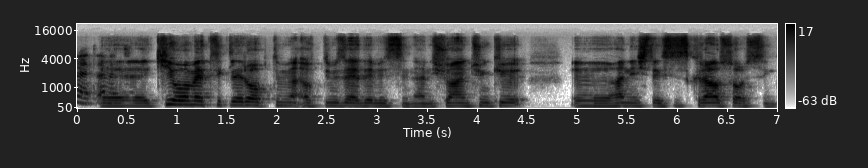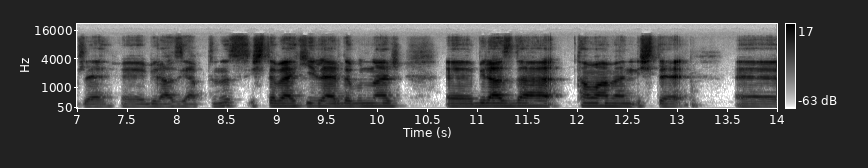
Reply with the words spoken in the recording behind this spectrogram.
Evet, evet. Ee, ki o metrikleri optimi, optimize edebilsin. Hani şu an çünkü e, hani işte siz crowdsourcing'le e, biraz yaptınız. İşte belki ileride bunlar e, biraz daha tamamen işte e,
